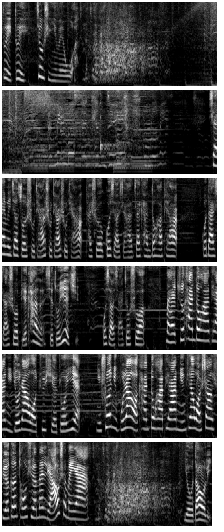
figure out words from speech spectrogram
对对，就是因为我。下一位叫做薯条薯条薯条，他说郭晓霞在看动画片，郭大侠说别看了，写作业去。郭晓霞就说每次看动画片你就让我去写作业，你说你不让我看动画片，明天我上学跟同学们聊什么呀？有道理。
